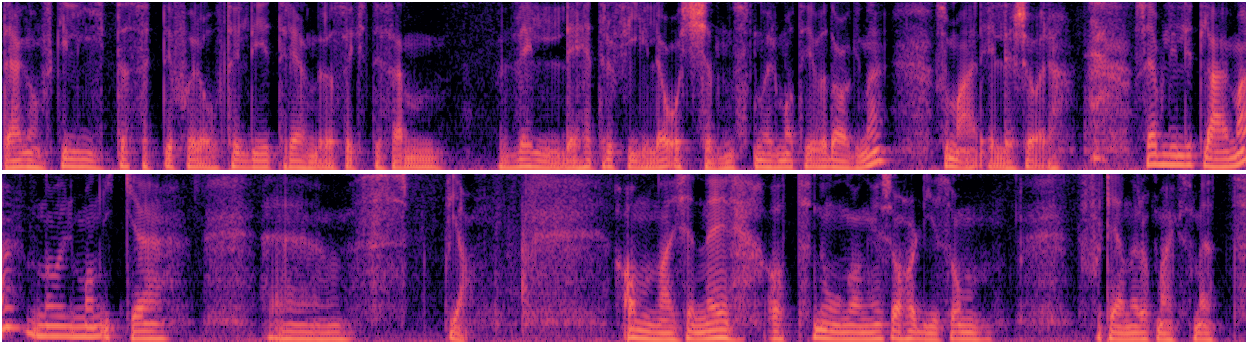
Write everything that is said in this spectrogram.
det er ganske lite sett i forhold til de 365 veldig heterofile og kjønnsnormative dagene som er ellers i året. Så jeg blir litt lei meg når man ikke eh, ja, anerkjenner at noen ganger så har de som fortjener oppmerksomhet,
